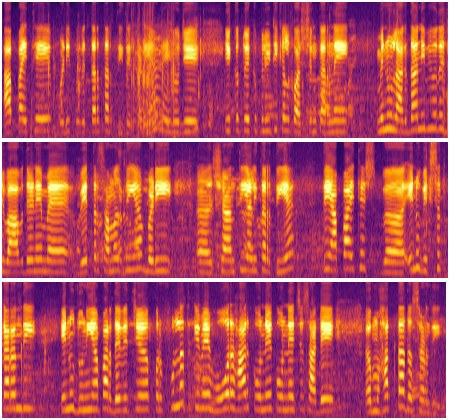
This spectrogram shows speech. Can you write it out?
ਆਪਾਂ ਇੱਥੇ ਬੜੀ ਪਵਿੱਤਰ ਧਰਤੀ ਤੇ ਖੜੇ ਆ ਇਹੋ ਜੇ ਇੱਕ ਤੋਂ ਇੱਕ ਪੋਲੀਟੀਕਲ ਕੁਐਸਚਨ ਕਰਨੇ ਮੈਨੂੰ ਲੱਗਦਾ ਨਹੀਂ ਵੀ ਉਹਦੇ ਜਵਾਬ ਦੇਣੇ ਮੈਂ ਬਿਹਤਰ ਸਮਝਦੀ ਆ ਬੜੀ ਸ਼ਾਂਤੀ ਵਾਲੀ ਧਰਤੀ ਹੈ। ਤੇ ਆਪਾਂ ਇੱਥੇ ਇਹਨੂੰ ਵਿਕਸਿਤ ਕਰਨ ਦੀ, ਇਹਨੂੰ ਦੁਨੀਆ ਭਰ ਦੇ ਵਿੱਚ ਪ੍ਰਫੁੱਲਤ ਕਿਵੇਂ ਹੋਰ ਹਰ ਕੋਨੇ-ਕੋਨੇ 'ਚ ਸਾਡੇ ਮਹੱਤਤਾ ਦੱਸਣ ਦੀ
